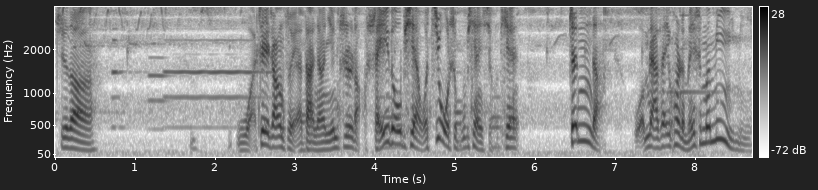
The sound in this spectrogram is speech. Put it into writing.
知道。我这张嘴啊，大娘您知道，谁都骗我，就是不骗小天。真的，我们俩在一块儿就没什么秘密。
